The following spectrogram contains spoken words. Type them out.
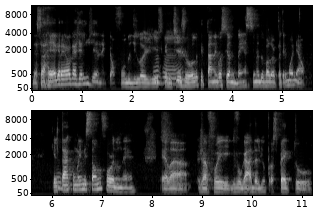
dessa regra é o HGLG, né, que é um fundo de logística uhum. de tijolo que está negociando bem acima do valor patrimonial, que ele está uhum. com uma emissão no forno, né? Ela já foi divulgada ali o prospecto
